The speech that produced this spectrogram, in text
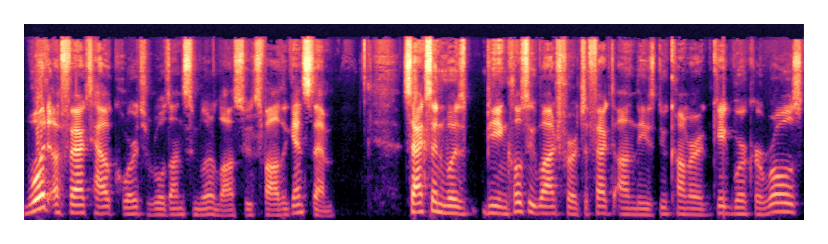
would affect how courts ruled on similar lawsuits filed against them. Saxon was being closely watched for its effect on these newcomer gig worker roles,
